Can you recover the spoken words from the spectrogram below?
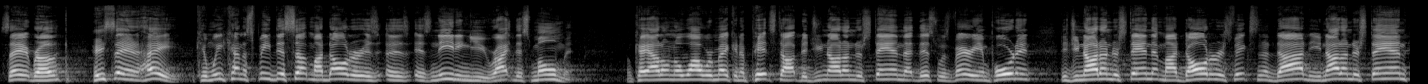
Say it, brother. He's saying, hey, can we kind of speed this up? My daughter is, is, is needing you right this moment. Okay, I don't know why we're making a pit stop. Did you not understand that this was very important? Did you not understand that my daughter is fixing to die? Do you not understand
